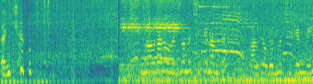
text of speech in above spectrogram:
থ্যাংক ইউ কুনাল গেল ওদের জন্য চিকেন আনতে। কালকে ওদের জন্য চিকেন নেই।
